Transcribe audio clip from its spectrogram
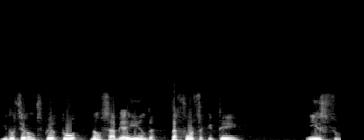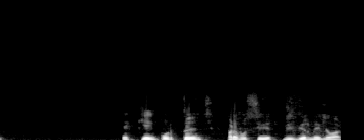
E você não despertou, não sabe ainda da força que tem. Isso é que é importante para você viver melhor.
